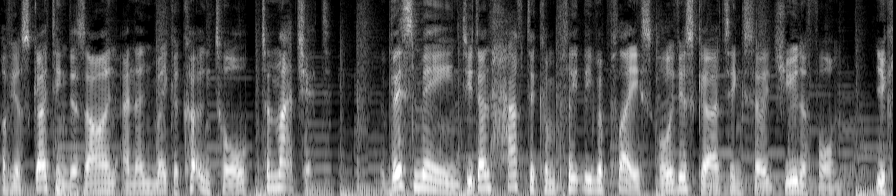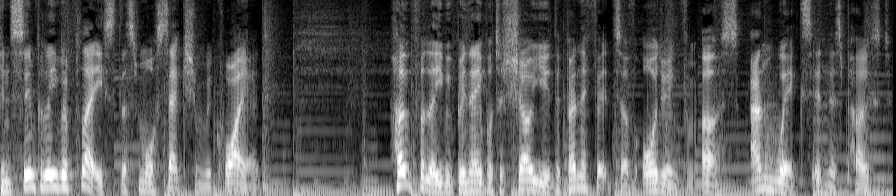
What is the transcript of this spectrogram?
of your skirting design and then make a cutting tool to match it. This means you don't have to completely replace all of your skirting so it's uniform. You can simply replace the small section required. Hopefully we've been able to show you the benefits of ordering from us and Wickes in this post.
